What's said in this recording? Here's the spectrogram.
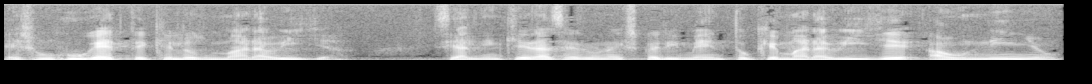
es un juguete que los maravilla. Si alguien quiere hacer un experimento que maraville a un niño,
